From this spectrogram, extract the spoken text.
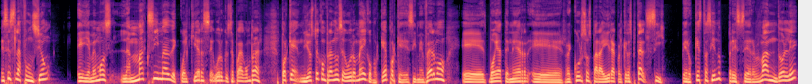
Esa es la función eh, llamemos la máxima de cualquier seguro que usted pueda comprar. ¿Por qué? Yo estoy comprando un seguro médico. ¿Por qué? Porque si me enfermo, eh, voy a tener eh, recursos para ir a cualquier hospital. Sí, pero ¿qué está haciendo? Preservándole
